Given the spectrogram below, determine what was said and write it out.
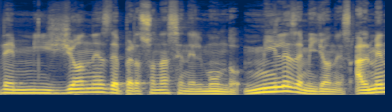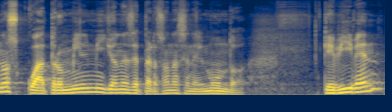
de millones de personas en el mundo. Miles de millones. Al menos 4 mil millones de personas en el mundo que viven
